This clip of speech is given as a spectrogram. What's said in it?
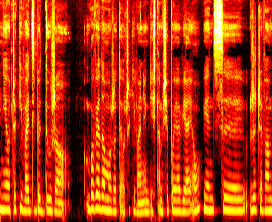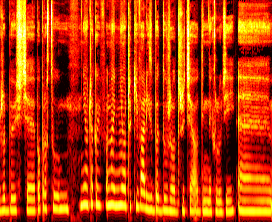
nie oczekiwać zbyt dużo bo wiadomo, że te oczekiwania gdzieś tam się pojawiają, więc y, życzę Wam, żebyście po prostu nie, no, nie oczekiwali zbyt dużo od życia, od innych ludzi, e,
